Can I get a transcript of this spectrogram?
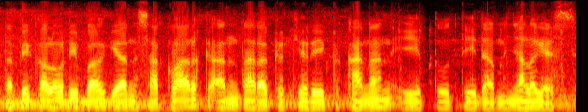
Tapi kalau di bagian saklar ke antara ke kiri ke kanan itu tidak menyala guys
